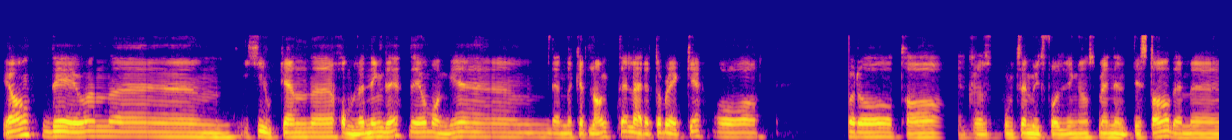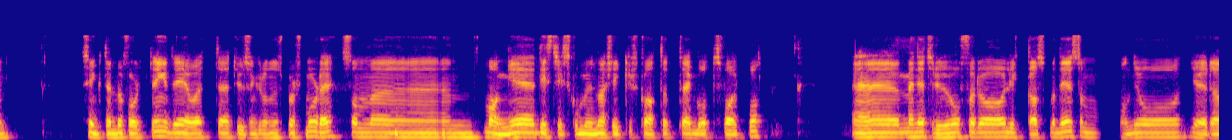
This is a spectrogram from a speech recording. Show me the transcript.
Ja, det er jo en Ikke gjort i en håndvending, det. Det er jo mange Det er nok et langt lerret å bleke. Og for å ta utgangspunkt i de utfordringene som jeg nevnte i stad, det med synkende befolkning, det er jo et tusenkronersspørsmål, det. Som mange distriktskommuner sikkert skulle hatt et godt svar på. Eh, men jeg tror jo for å lykkes med det, så må man jo gjøre,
